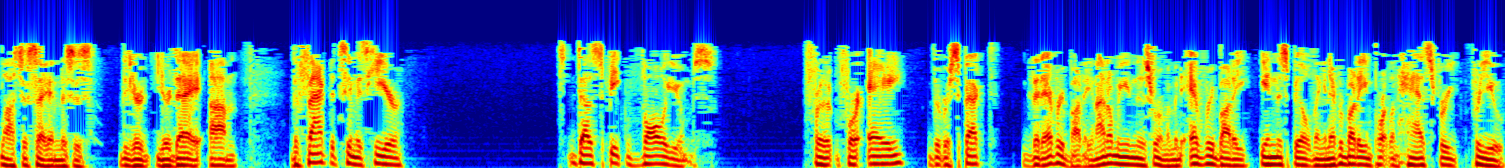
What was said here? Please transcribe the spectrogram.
lots to say, and this is your your day. Um, the fact that Tim is here does speak volumes for for a the respect that everybody, and I don't mean in this room, I mean everybody in this building and everybody in Portland has for for you,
